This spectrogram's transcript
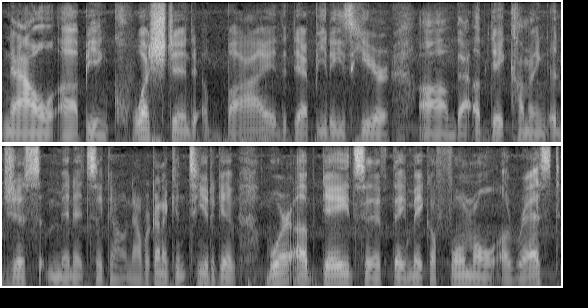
now uh, being questioned by the deputies here. Um, that update coming just minutes ago. Now we're going to continue to give more updates if they make a formal arrest.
